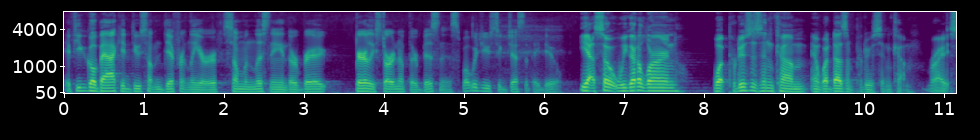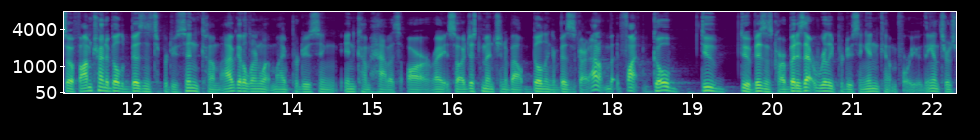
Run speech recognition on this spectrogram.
if you go back and do something differently, or if someone listening they're very barely starting up their business, what would you suggest that they do? Yeah, so we got to learn what produces income and what doesn't produce income, right? So if I'm trying to build a business to produce income, I've got to learn what my producing income habits are, right? So I just mentioned about building a business card. I don't fine, go do do a business card, but is that really producing income for you? The answer is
